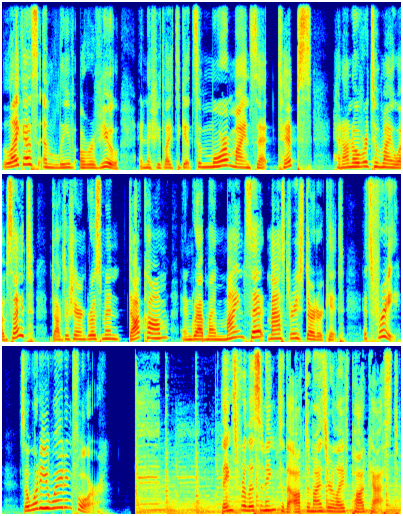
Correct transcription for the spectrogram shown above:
like us, and leave a review. And if you'd like to get some more mindset tips, head on over to my website, drsharongrossman.com, and grab my Mindset Mastery Starter Kit. It's free. So what are you waiting for? Thanks for listening to the Optimize Your Life podcast.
